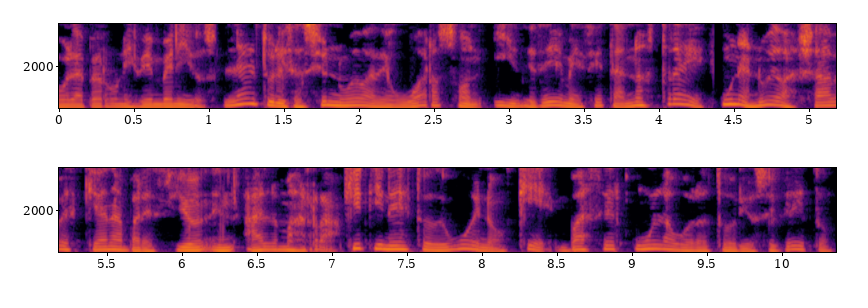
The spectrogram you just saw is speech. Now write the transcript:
Hola perrunis, bienvenidos. La actualización nueva de Warzone y de DMZ nos trae unas nuevas llaves que han aparecido en Almazra. ¿Qué tiene esto de bueno? Que va a ser un laboratorio secreto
